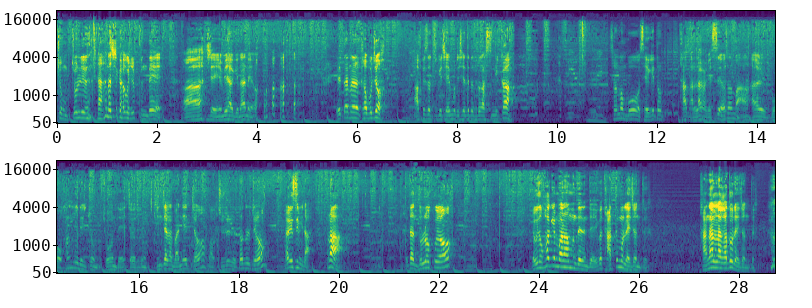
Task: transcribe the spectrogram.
좀 쫄리는데 하나씩 하고 싶은데 아 진짜 애매하긴 하네요. 일단은 가보죠. 앞에서 두 개 재물이 제대로 들어갔으니까. 설마 뭐 세 개도 다 날라가겠어요 설마? 아유 뭐 확률이 좀 좋은데. 제가 지금 긴장을 많이 했죠? 막 줄줄줄 떠들죠? 알겠습니다. 하나. 일단 눌렀고요 여기서 확인만 하면 되는데 이거 다 뜨면 레전드. 다 날라가도 레전드.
